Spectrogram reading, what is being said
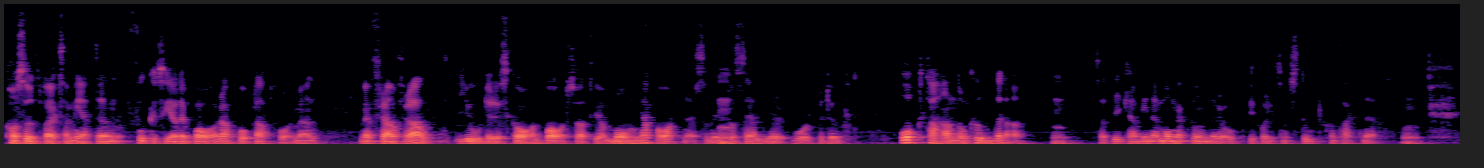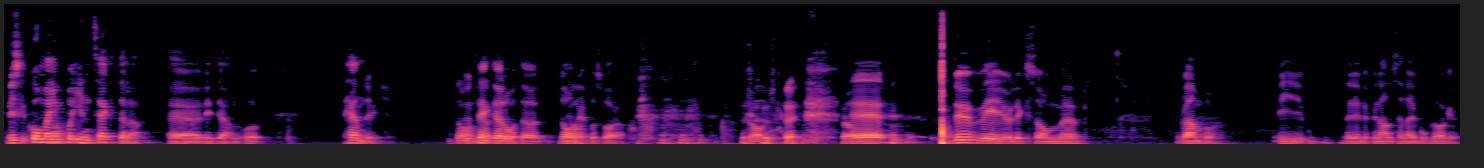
konsultverksamheten, fokuserade bara på plattformen men framförallt gjorde det skalbart så att vi har många partners som är ute och mm. säljer vår produkt och ta hand om kunderna. Mm. Så att vi kan vinna många kunder och vi får liksom ett stort kontaktnät. Mm. Vi ska komma in på intäkterna eh, lite grann. Och Henrik, Daniel. nu tänkte jag låta Daniel ja. få svara. Bra. Bra. Eh, du är ju liksom eh, Rambo i, när det gäller finanserna i bolaget.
